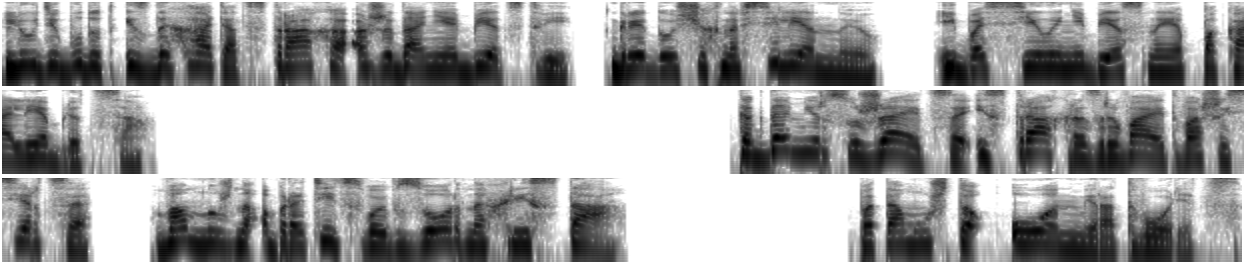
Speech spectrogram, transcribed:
«Люди будут издыхать от страха ожидания бедствий, грядущих на Вселенную, ибо силы небесные поколеблются». Когда мир сужается и страх разрывает ваше сердце, вам нужно обратить свой взор на Христа, потому что Он миротворец.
